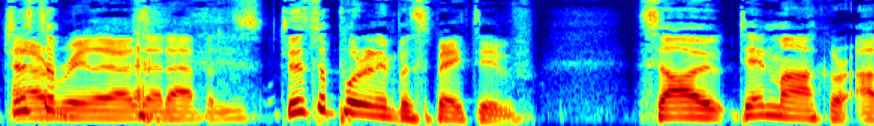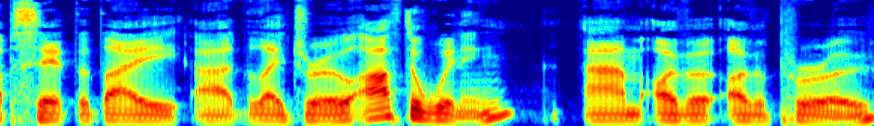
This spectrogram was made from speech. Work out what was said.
Just I to, really hope that happens. just to put it in perspective, so Denmark are upset that they uh, that they drew after winning um, over over Peru.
